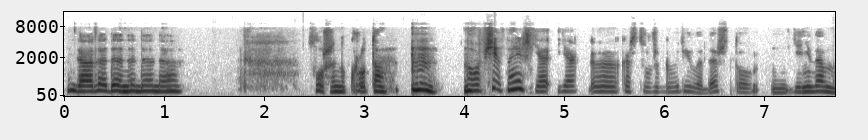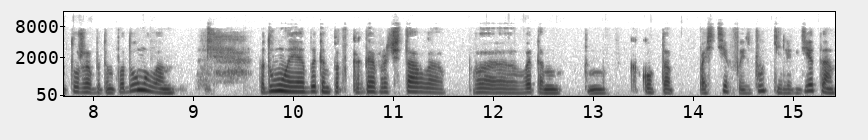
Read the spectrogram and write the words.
Да, да, да, да, да, да. Слушай, ну круто. Ну, вообще, знаешь, я, я, э, кажется, уже говорила, да, что я недавно тоже об этом подумала. Подумала я об этом, когда я прочитала в, в этом в каком-то посте в Фейсбуке или где-то.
